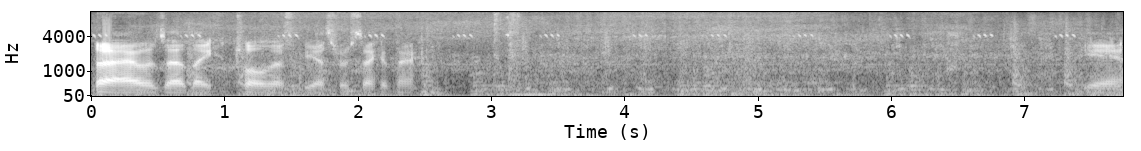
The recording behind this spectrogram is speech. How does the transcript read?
Sorry, I was at like 12 FPS for a second there. Yeah.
